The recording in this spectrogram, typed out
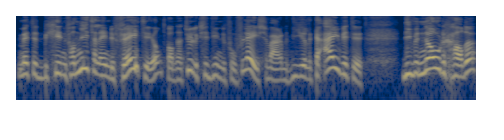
met het begin van niet alleen de veeteelt, want natuurlijk ze dienden voor vlees, ze waren de dierlijke eiwitten die we nodig hadden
